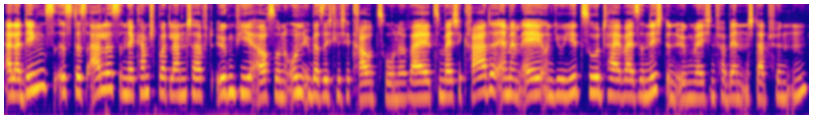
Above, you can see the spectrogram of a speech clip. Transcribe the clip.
Allerdings ist das alles in der Kampfsportlandschaft irgendwie auch so eine unübersichtliche Grauzone, weil zum Beispiel gerade MMA und Jiu-Jitsu teilweise nicht in irgendwelchen Verbänden stattfinden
